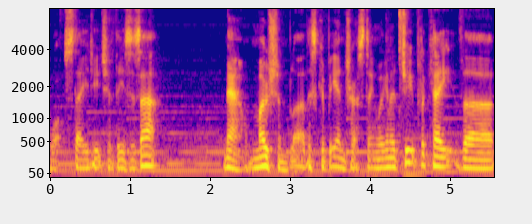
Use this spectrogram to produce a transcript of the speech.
what stage each of these is at. Now, motion blur. This could be interesting. We're going to duplicate the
